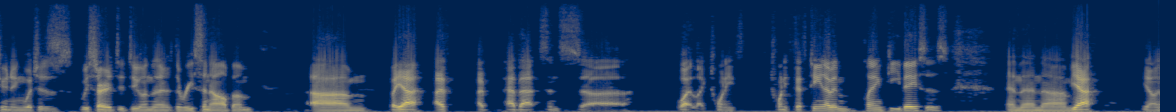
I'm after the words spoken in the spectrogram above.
tuning, which is we started to do on the the recent album. Um, but yeah, I've I've had that since uh, what like 20, 2015. I've been playing P basses, and then um, yeah, you know,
